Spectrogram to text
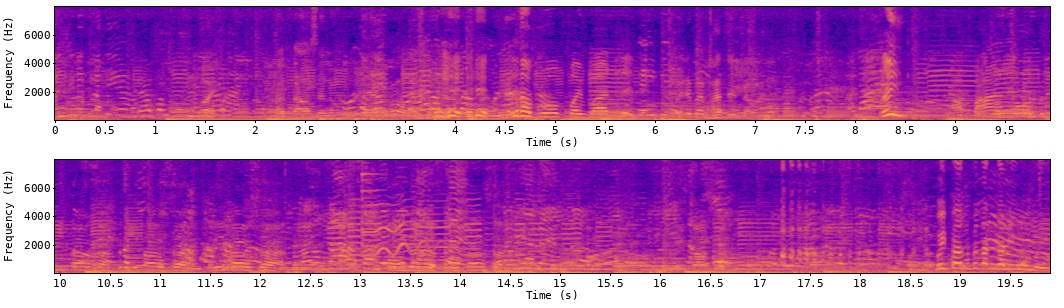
ano lang po. Wala po 500. Pwede 500 lang po. Ito po, 3,000, 3,000, 3,000. Ito, ang ganda, 3,000. 3,000. Boy, paano ba tanggalin mo, boy?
